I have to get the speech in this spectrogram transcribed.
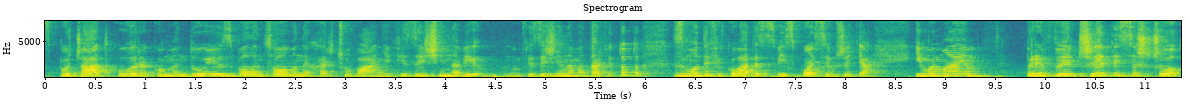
спочатку рекомендую збалансоване харчування, фізичні наві... фізичні навантаження, тобто змодифікувати свій спосіб життя. І ми маємо привчитися, що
